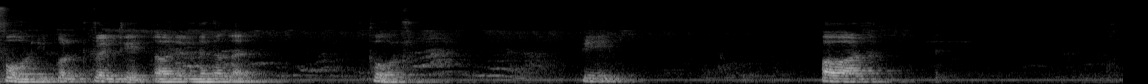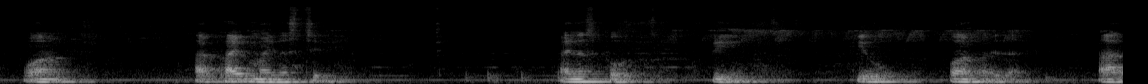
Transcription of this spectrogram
ফোর ইকুয়াল টোয়েন্টি এইট তাহলে দেখা যায় ফোর পি পাওয়ার ওয়ান আর five minus three minus four P Q one হয়ে যায় আর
